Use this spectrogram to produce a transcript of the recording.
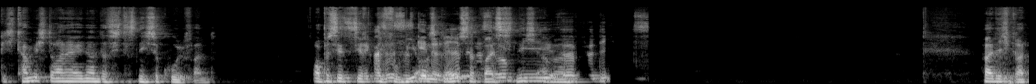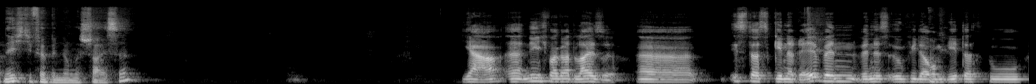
ich kann mich daran erinnern, dass ich das nicht so cool fand. Ob es jetzt direkt also die Phobie ausgelöst hat, weiß ich nicht, aber. Äh, für dich Halte ich gerade nicht, die Verbindung ist scheiße. Ja, äh, nee, ich war gerade leise. Äh, ist das generell, wenn, wenn es irgendwie darum geht, dass du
